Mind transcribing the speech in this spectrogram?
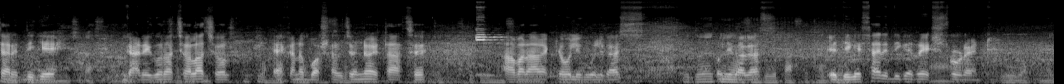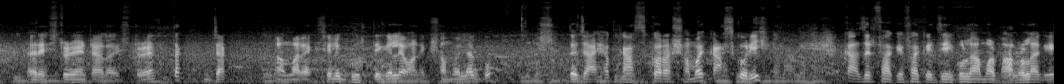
চারিদিকে গাড়ি ঘোড়া চলাচল, এখানে বসার জন্য এটা আছে। আবার আর একটা অলিভ অয়েল গাছ অলিভা গাছ। এদিকে চারিদিকে রেস্টুরেন্ট রেস্টুরেন্ট আর রেস্টুরেন্ট তাক যাক, আমার অ্যাকচুয়ালি ঘুরতে গেলে অনেক সময় লাগবো। তো যাই হোক, কাজ করার সময় কাজ করি। কাজের ফাঁকে ফাঁকে যেগুলো আমার ভালো লাগে,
